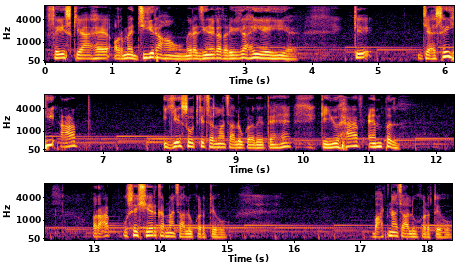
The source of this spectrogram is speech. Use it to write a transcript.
फेस किया है और मैं जी रहा हूँ। मेरा जीने का तरीका ही यही है कि जैसे ही आप ये सोच के चलना चालू कर देते हैं कि यू हैव एम्पल और आप उसे शेयर करना चालू करते हो बांटना चालू करते हो,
